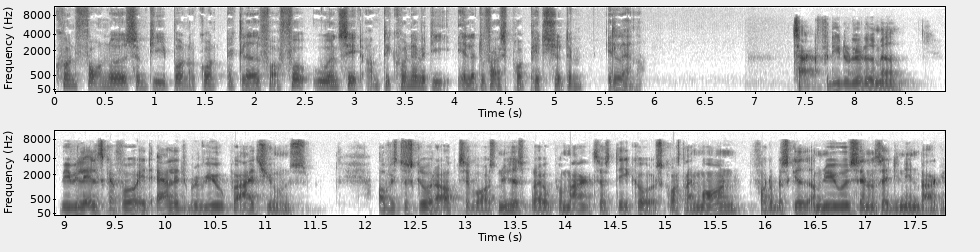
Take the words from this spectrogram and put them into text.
kun får noget, som de i bund og grund er glade for at få, uanset om det kun er værdi, eller du faktisk prøver at pitche dem et eller andet. Tak fordi du lyttede med. Vi ville elske at få et ærligt review på iTunes. Og hvis du skriver dig op til vores nyhedsbrev på marketers.dk-morgen, får du besked om nye udsendelser i din indbakke.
